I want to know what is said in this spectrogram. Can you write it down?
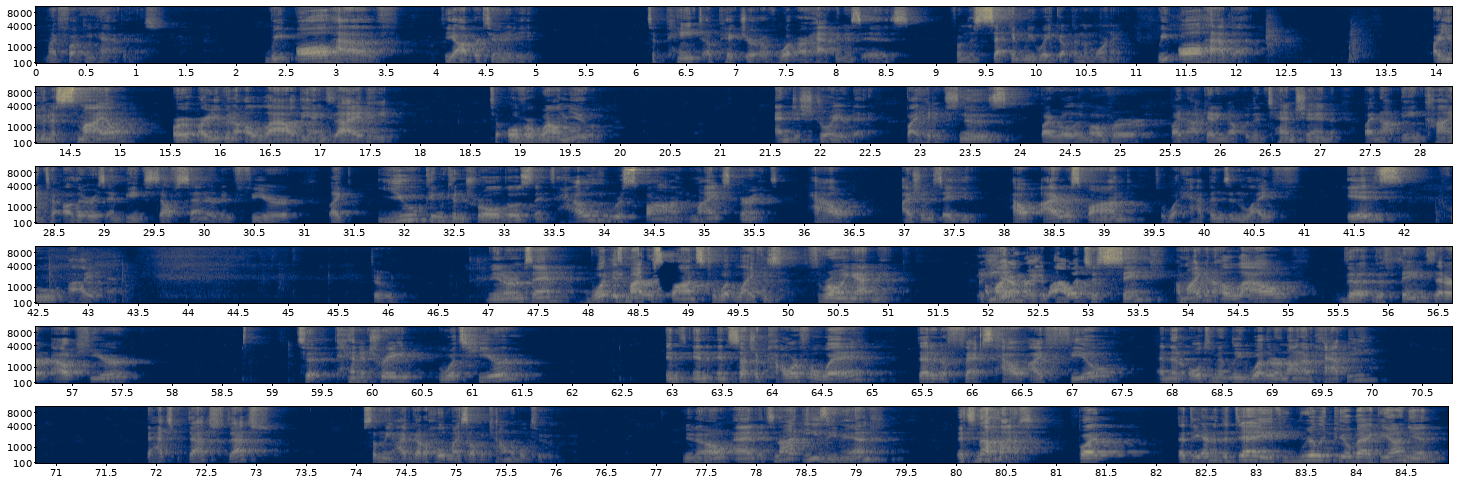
my fucking happiness. We all have the opportunity to paint a picture of what our happiness is from the second we wake up in the morning. We all have that. Are you going to smile or are you going to allow the anxiety to overwhelm you and destroy your day by hitting snooze, by rolling over, by not getting up with intention, by not being kind to others and being self centered and fear. Like you can control those things. How you respond, my experience, how I shouldn't say you, how I respond to what happens in life is who I am. Dude. You know what I'm saying? What is my response to what life is throwing at me? Am yeah, I going to allow it to sink? Am I going to allow the the things that are out here to penetrate what's here in, in, in such a powerful way that it affects how I feel and then ultimately whether or not I'm happy. That's that's that's something I've got to hold myself accountable to. You know, and it's not easy, man. It's not. But at the end of the day, if you really peel back the onion,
